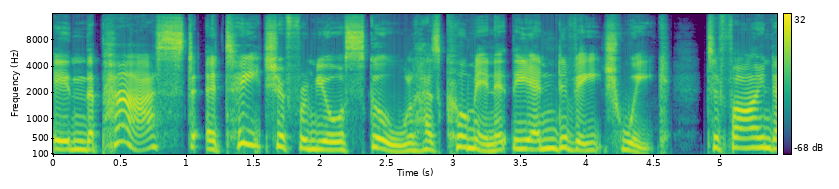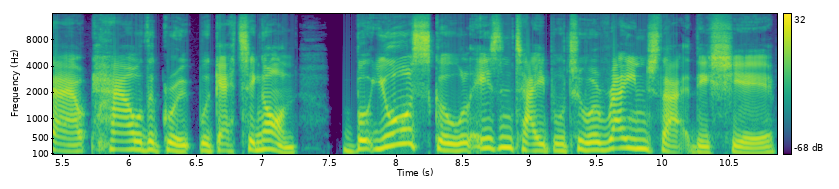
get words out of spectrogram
In the past, a teacher from your school has come in at the end of each week to find out how the group were getting on, but your school isn't able to arrange that this year.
